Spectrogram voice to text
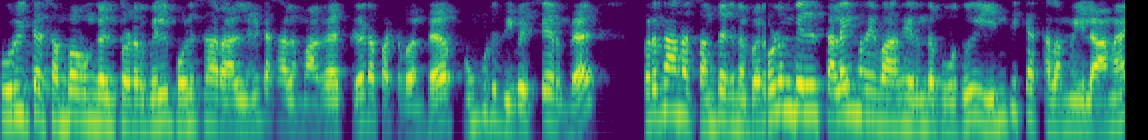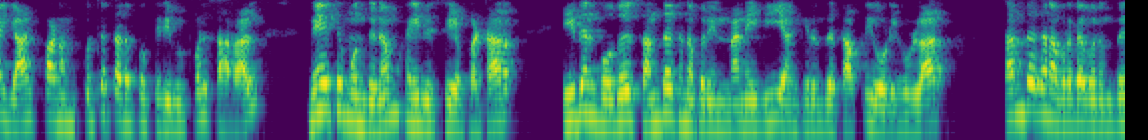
குறித்த சம்பவங்கள் தொடர்பில் போலீசாரால் நீண்ட காலமாக தேடப்பட்டு வந்த புங்குடுதீவை சேர்ந்த பிரதான சந்தக நபர் கொழும்பில் தலைமறைவாக இருந்தபோது இந்திக்க தலைமையிலான யாழ்ப்பாணம் குற்றத்தடுப்பு பிரிவு போலீசாரால் நேற்று முன்தினம் கைது செய்யப்பட்டார். இதன்போது சந்தக நபரின் மனைவி அங்கிருந்து தப்பியோடியுள்ளார். சந்தேக சந்தக நபரிடமிருந்து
